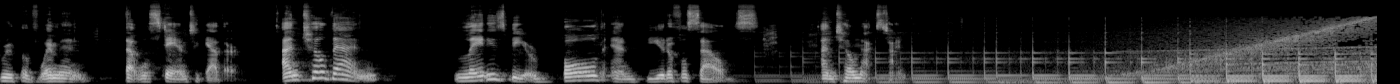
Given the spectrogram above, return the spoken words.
group of women that will stand together. Until then, ladies, be your bold and beautiful selves. Until next time. Thank you.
